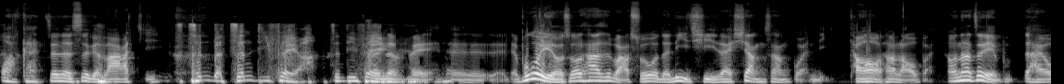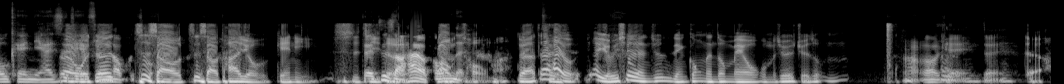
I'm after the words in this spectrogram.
哇，看真的是个垃圾，真的真的废啊，真的废，真的废，对对对对。不过有时候他是把所有的力气在向上管理，讨好他老板。哦，那这也不还 OK，你还是我觉得至少至少他有给你实际的至少他有功能嘛。对啊，但还有那有一些人就是连功能都没有，我们就会觉得说，嗯，啊 OK，对对啊。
